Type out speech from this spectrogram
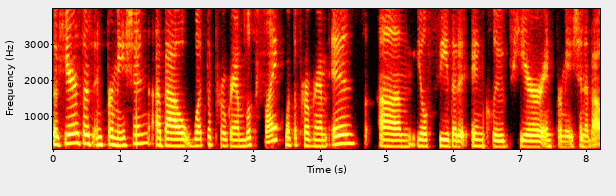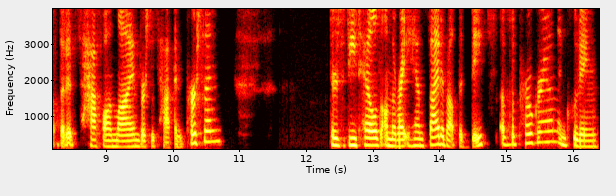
So here's there's information about what the program looks like, what the program is. Um, you'll see that it includes here information about that it's half online versus half in person. There's details on the right hand side about the dates of the program, including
